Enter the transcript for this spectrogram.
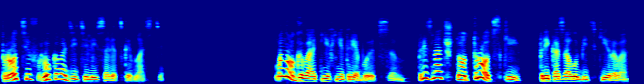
против руководителей советской власти». Многого от них не требуется. Признать, что Троцкий приказал убить Кирова,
